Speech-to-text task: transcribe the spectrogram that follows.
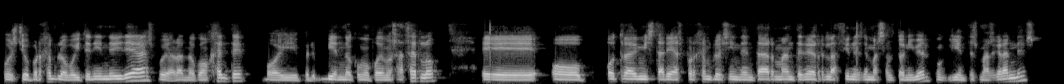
Pues yo, por ejemplo, voy teniendo ideas, voy hablando con gente, voy viendo cómo podemos hacerlo, eh, o otra de mis tareas, por ejemplo, es intentar mantener relaciones de más alto nivel con clientes más grandes,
